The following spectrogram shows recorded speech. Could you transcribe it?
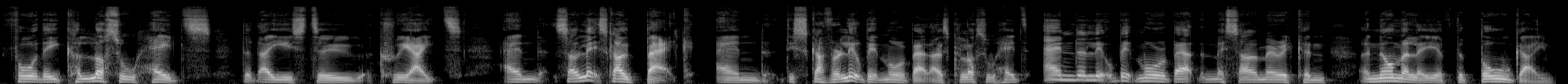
for the colossal heads that they used to create. And so let's go back and discover a little bit more about those colossal heads and a little bit more about the Mesoamerican anomaly of the ball game.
